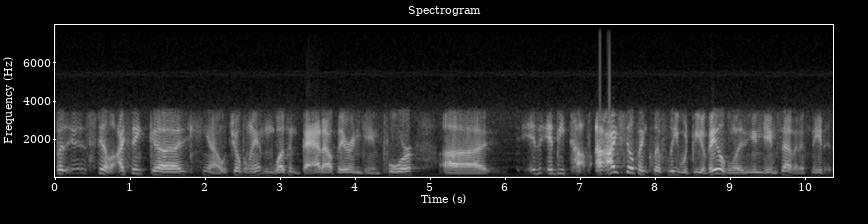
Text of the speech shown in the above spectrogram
But uh, still, I think uh, you know Joe Blanton wasn't bad out there in Game Four uh, it, it'd be tough. I I still think Cliff Lee would be available in in Game 7 if needed.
